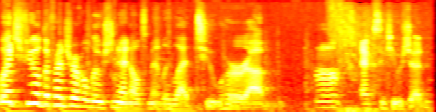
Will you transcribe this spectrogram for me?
which fueled the French Revolution and ultimately led to her um, execution.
